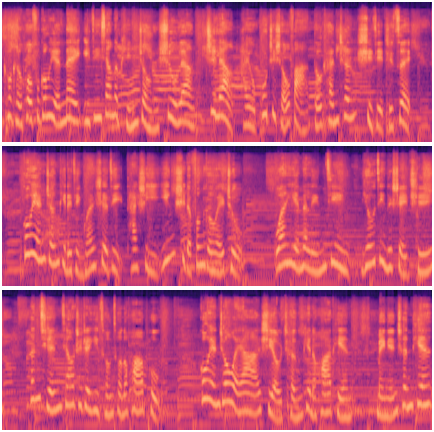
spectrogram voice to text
库肯霍夫公园内，郁金香的品种、数量、质量，还有布置手法都堪称世界之最。公园整体的景观设计，它是以英式的风格为主，蜿蜒的林径、幽静的水池、喷泉交织着一丛丛的花圃。公园周围啊是有成片的花田，每年春天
